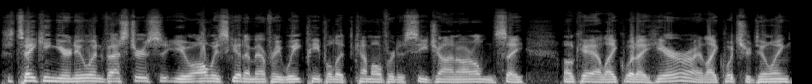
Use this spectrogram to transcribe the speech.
Taking your new investors, you always get them every week. People that come over to see John Arnold and say, "Okay, I like what I hear. I like what you're doing,"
